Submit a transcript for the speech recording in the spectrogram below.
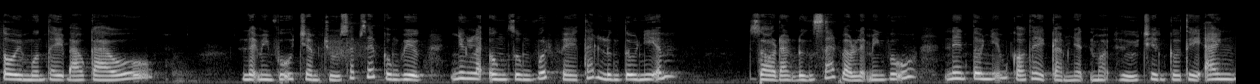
tôi muốn thấy báo cáo... Lệ Minh Vũ chăm chú sắp xếp công việc nhưng lại ung dung vuốt về tắt lưng tô nhiễm. Do đang đứng sát vào Lệ Minh Vũ nên tô nhiễm có thể cảm nhận mọi thứ trên cơ thể anh.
